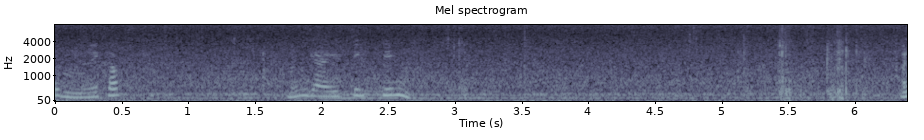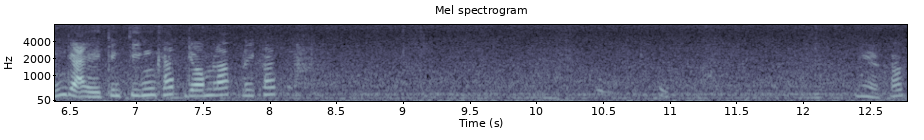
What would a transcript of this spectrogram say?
ริ่มเลยครับ มันใหญ่จริงๆ มันใหญ่จริง ๆ ครับ ยอมรับเลยครับ เนี่ยครับ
